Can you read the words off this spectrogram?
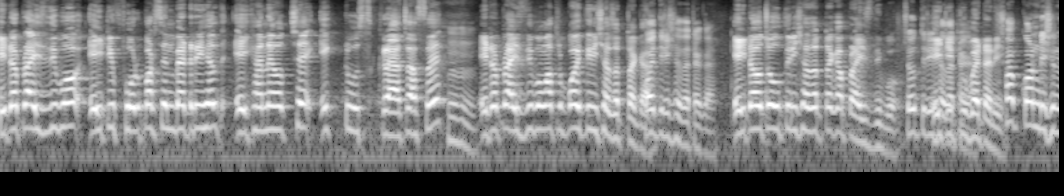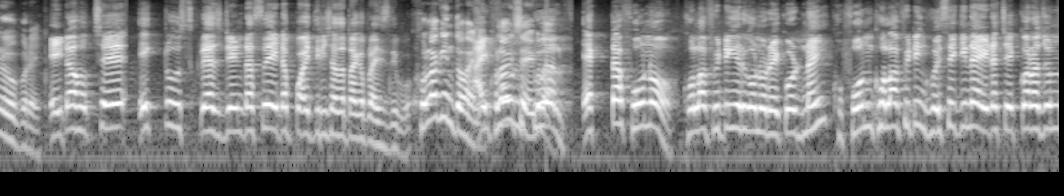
এইটার প্রাইস দিব eighty four percent battery health এইখানে হচ্ছে একটু স্ক্র্যাচ আছে। এটার প্রাইস দিব মাত্র পঁয়ত্রিশ হাজার টাকা। পঁয়ত্রিশ হাজার টাকা। এইটাও চৌত্রিশ হাজার টাকা প্রাইস দিব। চৌত্রিশ টু ব্যাটারি সব কন্ডিশনের উপরে। এইটা হচ্ছে একটু স্ক্র্যাচ ডেন্ট আছে এটা পঁয়ত্রিশ হাজার টাকা প্রাইস দিব। খোলা কিন্তু হয় খোলা হয়েছে একটা ফোনও খোলা ফিটিং এর কোনো রেকর্ড নাই। ফোন খোলা ফিটিং হয়েছে কিনা এটা চেক করার জন্য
